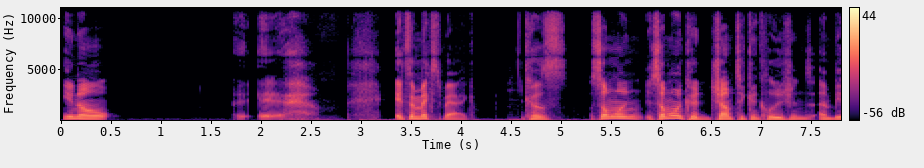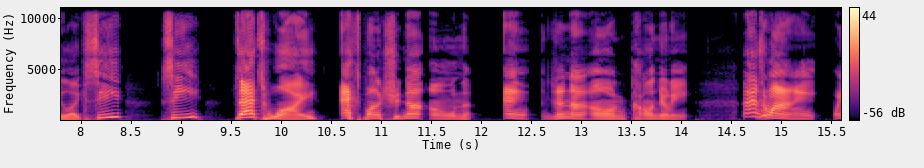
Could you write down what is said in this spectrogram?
you know, it, it's a mixed bag because someone someone could jump to conclusions and be like, "See, see, that's why Xbox should not own and should not own Call of Duty. That's why we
